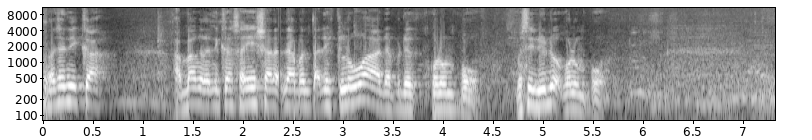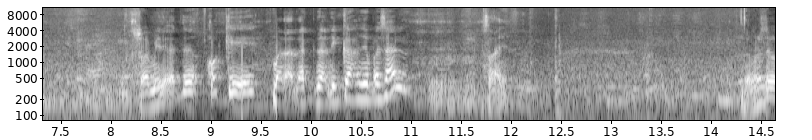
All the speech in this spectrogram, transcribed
Macam nikah. Abang nak nikah saya syarat dia abang tak boleh keluar daripada Kuala Lumpur. Mesti duduk Kuala Lumpur. Suami dia kata Okey Mak nak, nak nikahnya pasal? Hmm, Saya. Lepas tu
